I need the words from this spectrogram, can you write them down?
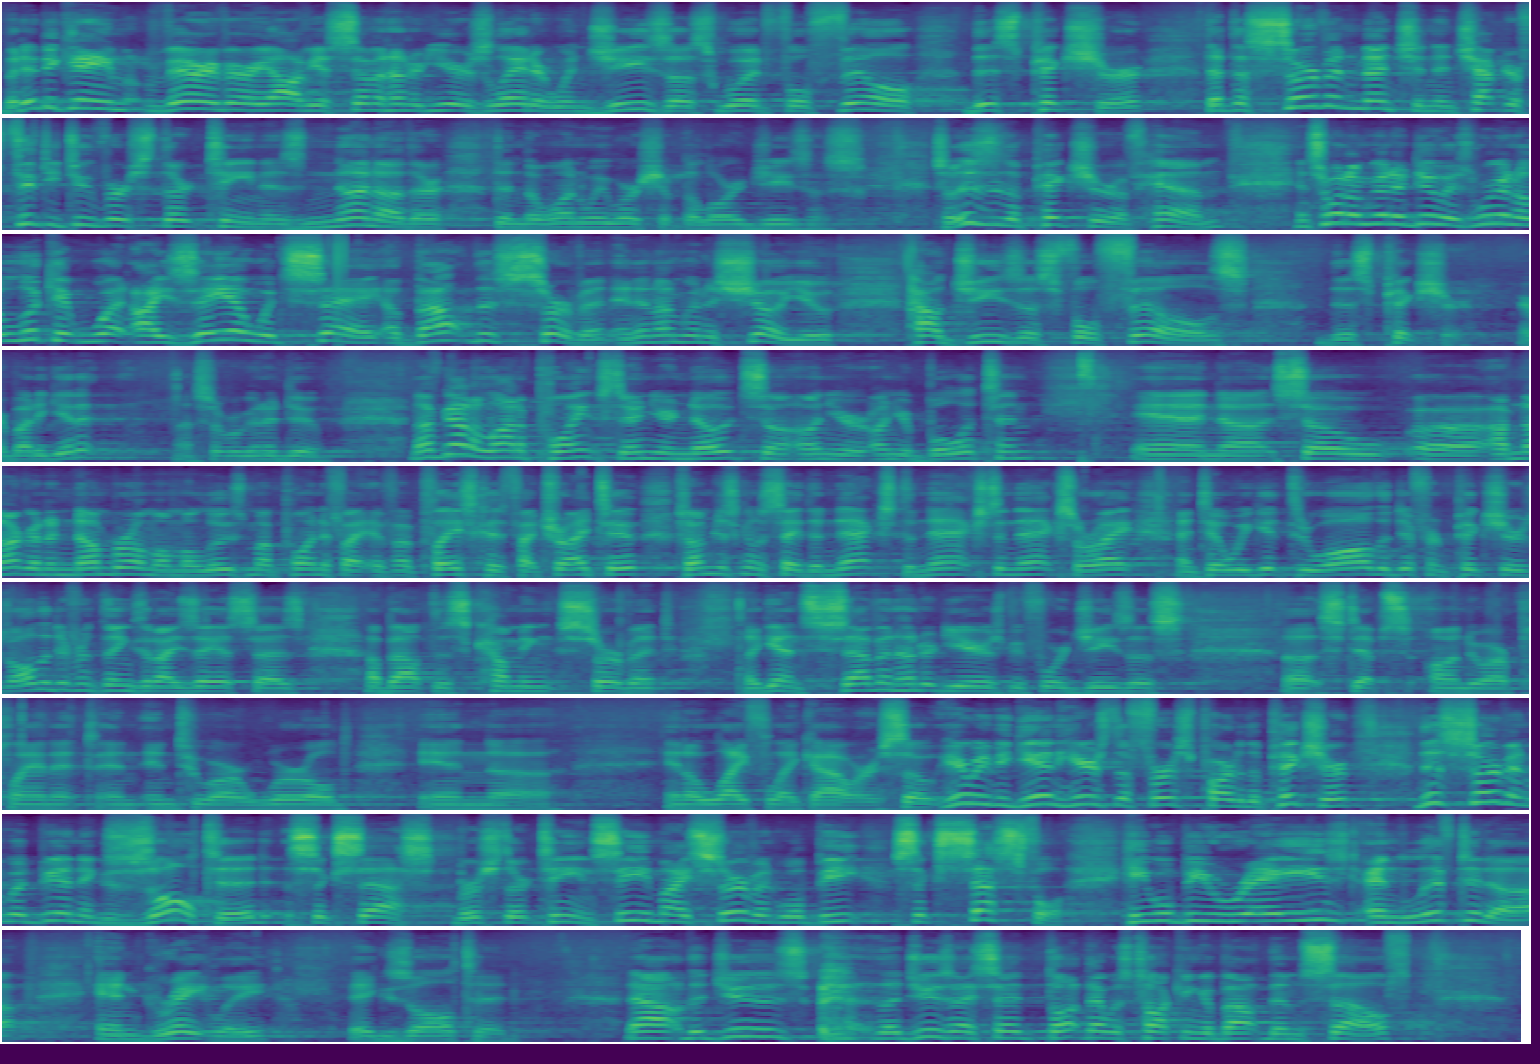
But it became very, very obvious 700 years later when Jesus would fulfill this picture that the servant mentioned in chapter 52, verse 13, is none other than the one we worship, the Lord Jesus. So this is a picture of him. And so what I'm going to do is we're going to look at what Isaiah would say about this servant, and then I'm going to show you how Jesus fulfills this picture. Everybody get it? That's what we're going to do. And I've got a lot of points. In your notes on your, on your bulletin. And uh, so uh, I'm not going to number them. I'm going to lose my point if I, if I place, because if I try to. So I'm just going to say the next, the next, the next, all right, until we get through all the different pictures, all the different things that Isaiah says about this coming servant. Again, 700 years before Jesus uh, steps onto our planet and into our world uh, in a life like ours. So here we begin. Here's the first part of the picture. This servant would be an exalted success. Verse 13 See, my servant will be successful, he will be raised and lifted up and greatly exalted. Now, the Jews, the Jews, I said, thought that was talking about themselves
